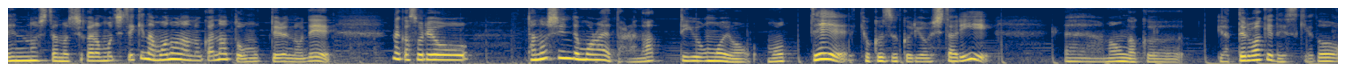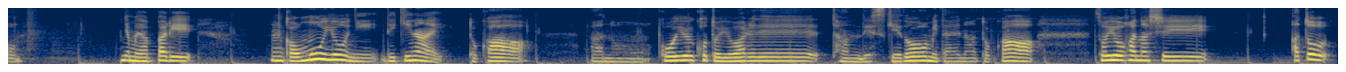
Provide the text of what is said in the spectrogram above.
縁の下の力持ち的なものなのかなと思ってるのでなんかそれを楽しんでもらえたらなっていう思いを持って曲作りをしたり、えーまあ、音楽やってるわけですけどでもやっぱりなんか思うようにできないとかあのこういうこと言われたんですけどみたいなとかそういうお話あと,、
